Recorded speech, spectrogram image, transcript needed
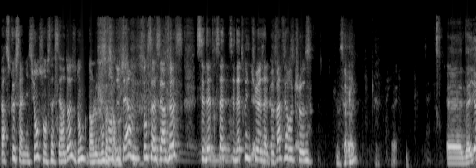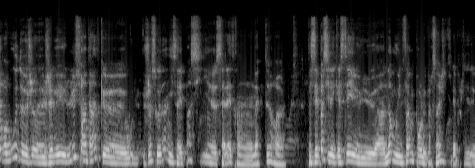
Parce que sa mission, son sacerdoce, donc dans le bon sens du terme, son sacerdoce, c'est d'être c'est d'être une tueuse. Elle peut pas faire autre chose. c'est vrai. Euh, D'ailleurs, Wood, j'avais lu sur internet que Joss Whedon, il savait pas si euh, ça allait être un acteur. euh, Il ne savait pas s'il allait euh, un homme ou une femme pour le personnage et qu'il a pris du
